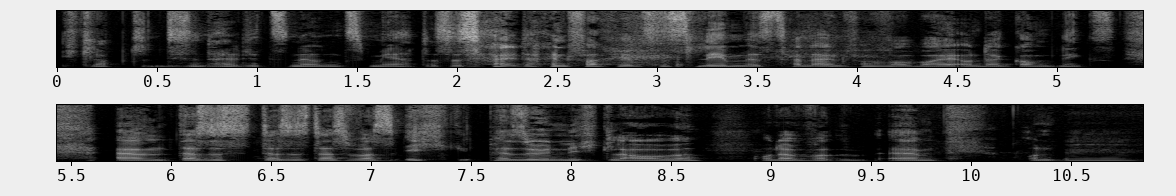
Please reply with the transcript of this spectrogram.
ich glaube, die sind halt jetzt nirgends mehr. Das ist halt einfach jetzt, das Leben ist dann einfach vorbei und da kommt nichts. Ähm, das ist, das ist das, was ich persönlich glaube. Oder ähm, und Mhm.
